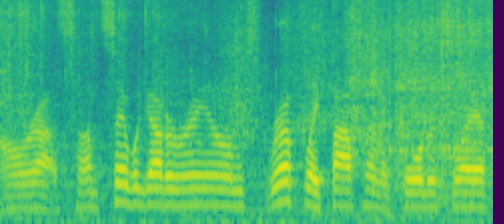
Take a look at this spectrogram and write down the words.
Alright, so I'd say we got around roughly 500 quarters left.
